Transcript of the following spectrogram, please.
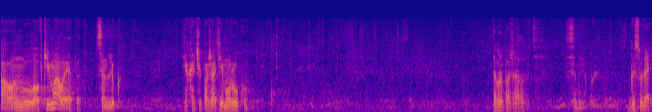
А он ловкий малый этот, Сен-Люк. Я хочу пожать ему руку. Добро пожаловать, Сен-Люк. Государь,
